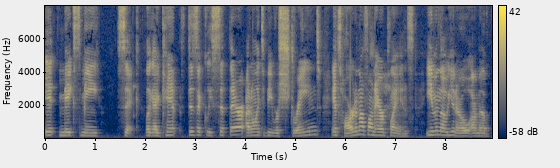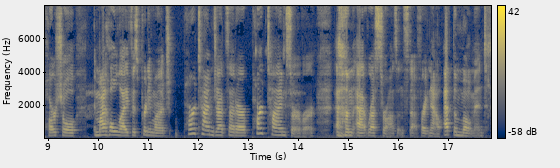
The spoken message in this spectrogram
It makes me sick. Like I can't physically sit there. I don't like to be restrained. It's hard enough on airplanes. Even though, you know, I'm a partial my whole life is pretty much part-time jet setter, part-time server um, at restaurants and stuff right now at the moment.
